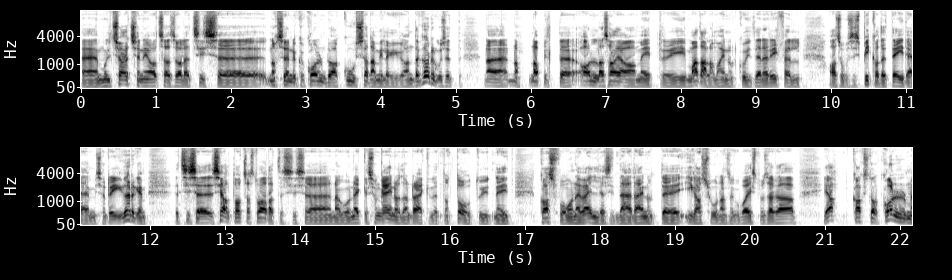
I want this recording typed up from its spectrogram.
äh, Multšatšeni otsas oled siis äh, noh, see on niisugune kolm tuhat kuussada millegagi anda kõrgus, et noh, napilt alla saja meetri madalam ainult kui Tenerifel asub siis Pico de Teide, mis on riigi kõrgem, et siis äh, sealt otsast vaadates siis nagu need, kes on käinud, on rääkinud, et noh, tohutuid neid kasvuhooneväljasid näed ainult igas suunas nagu paistmas, aga jah, kaks tuhat kolm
